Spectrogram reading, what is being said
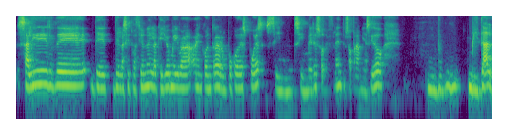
salir de, de, de la situación en la que yo me iba a encontrar un poco después sin sin, ver eso de frente. O sea, para mí ha sido vital,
